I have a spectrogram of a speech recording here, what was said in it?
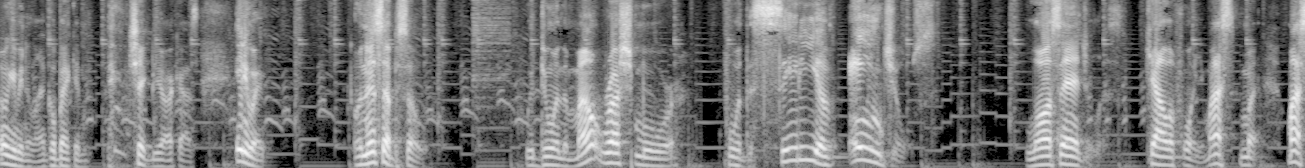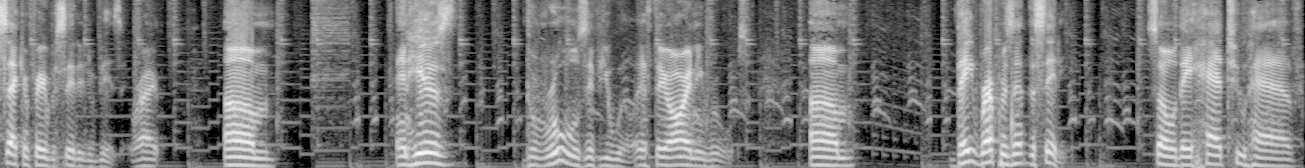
don't give me the line. Go back and check the archives. Anyway, on this episode, we're doing the Mount Rushmore for the city of angels, Los Angeles, California. My my, my second favorite city to visit, right? Um, and here's the rules, if you will, if there are any rules. Um, they represent the city. So they had to have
